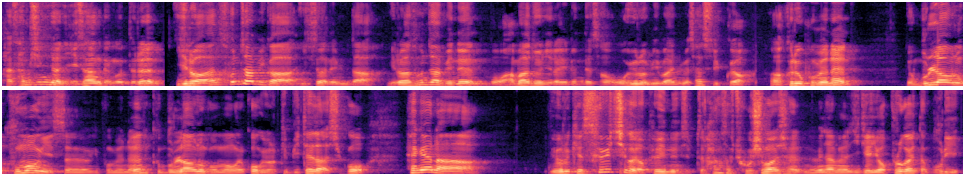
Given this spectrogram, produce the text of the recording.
한 30년 이상 된 것들은 이러한 손잡이가 있어야 됩니다. 이러한 손잡이는 뭐 아마존이나 이런 데서 5유로 미만이면 살 수 있고요. 어, 그리고 보면은 물 나오는 구멍이 있어요. 여기 보면은 그 물 나오는 구멍을 꼭 이렇게 밑에다 하시고 행여나 이렇게 스위치가 옆에 있는 집들 항상 조심하셔야 됩니다. 왜냐면 이게 옆으로 가 있다 물이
